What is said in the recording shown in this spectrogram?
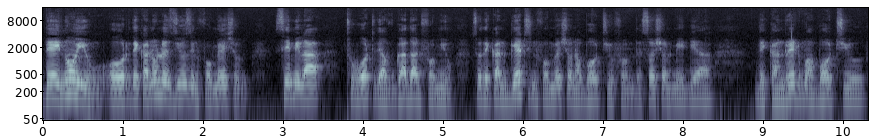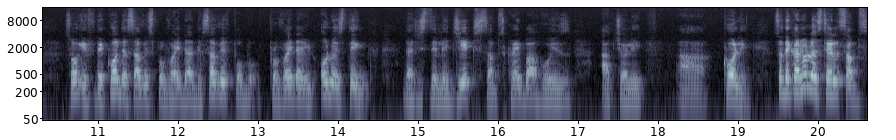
they know you, or they can always use information similar to what they have gathered from you. So they can get information about you from the social media, they can read more about you. So if they call the service provider, the service pro provider will always think that it's the legit subscriber who is actually uh, calling. So they can always tell subs,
